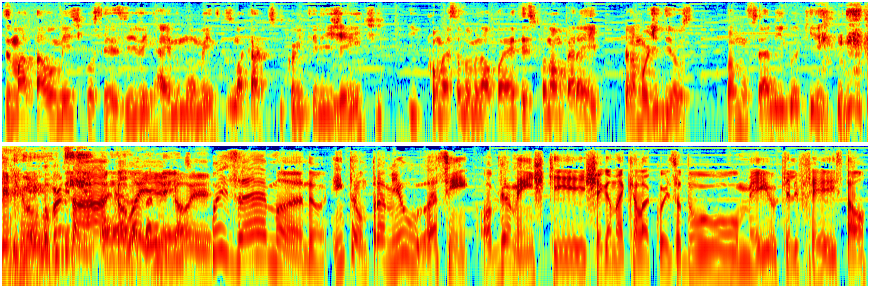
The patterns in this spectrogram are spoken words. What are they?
Desmatar o ambiente que vocês vivem. Aí no momento que os macacos ficam inteligentes e começam a dominar o planeta, eles ficam, não, peraí, pelo amor de Deus, vamos ser amigo aqui. Vamos conversar, É, calma aí, exatamente. calma aí. Pois é, mano. Então, pra mim, assim, obviamente que chega naquela coisa do meio que ele fez e tal,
